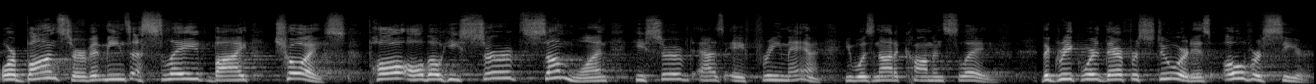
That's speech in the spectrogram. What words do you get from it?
or bondservant means a slave by choice. Paul, although he served someone, he served as a free man. He was not a common slave. The Greek word there for steward is overseer.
